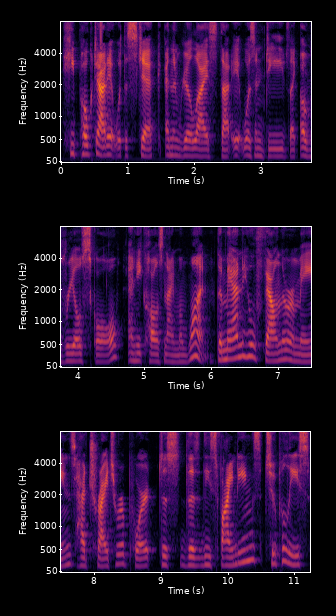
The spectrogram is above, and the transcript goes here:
He poked at it with a stick and then realized that it was indeed like a real skull and he calls 911. The man who found the remains had tried to report this, the, these findings to police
